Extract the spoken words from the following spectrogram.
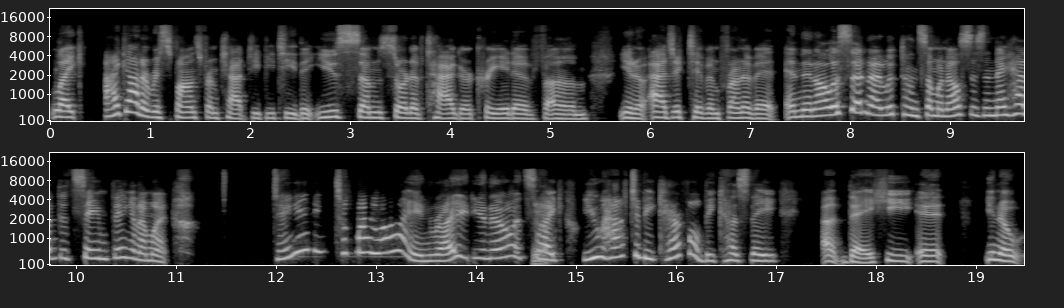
like I got a response from ChatGPT that used some sort of tag or creative, um, you know, adjective in front of it. And then all of a sudden I looked on someone else's and they had the same thing. And I'm like, dang it, he took my line, right? You know, it's yeah. like you have to be careful because they, uh, they, he, it, you know,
